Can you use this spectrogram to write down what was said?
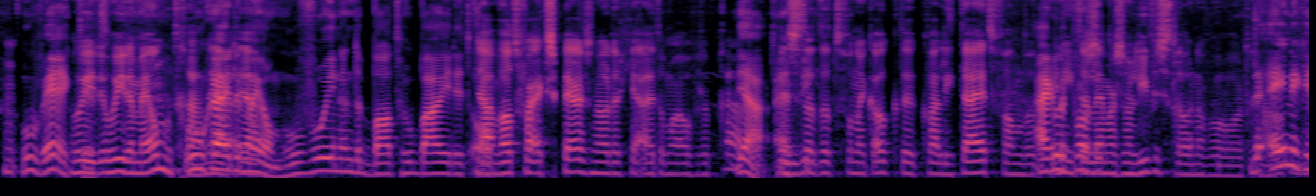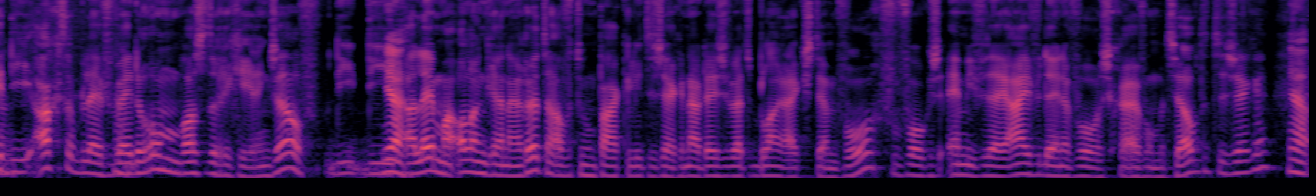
hm. hoe werkt hoe je, het? Hoe je ermee om moet gaan. Hoe ga je ermee om? Hoe voer je een debat? Hoe bouw je dit op? Ja, wat voor experts nodig je uit om erover te praten? Ja, dus dat, dat vond ik ook de kwaliteit van dat niet alleen maar zo'n liefestroner voor wordt De enige die achterbleef wederom was de regering zelf. Die, die alleen maar Allengren en Rutte af en toe een paar keer lieten zeggen... nou, deze wet is belangrijke stem voor. Vervolgens MIVD, IVD naar voren schuiven om hetzelfde te zeggen. Ja.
